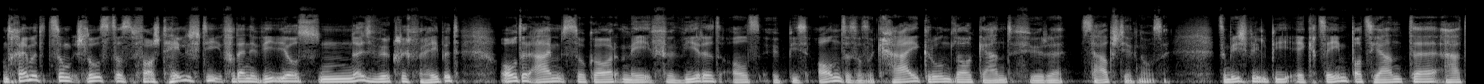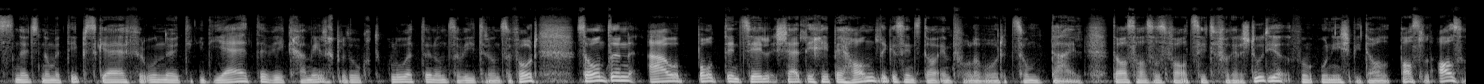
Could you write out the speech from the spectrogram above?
und kommen zum Schluss, dass fast die Hälfte von diesen Videos nicht wirklich verheben oder einem sogar mehr verwirren als etwas anderes. Also keine Grundlage geben für eine Selbstdiagnose. Zum Beispiel bei Ekzempatienten hat es nicht nur Tipps gegeben für unnötige Diäten wie kein Milchprodukt, Gluten und so weiter und so fort, sondern auch potenziell schädliche Behandlungen sind da empfohlen worden, zum Teil. Das also das Fazit von der Studie vom Unispital Basel. Also,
